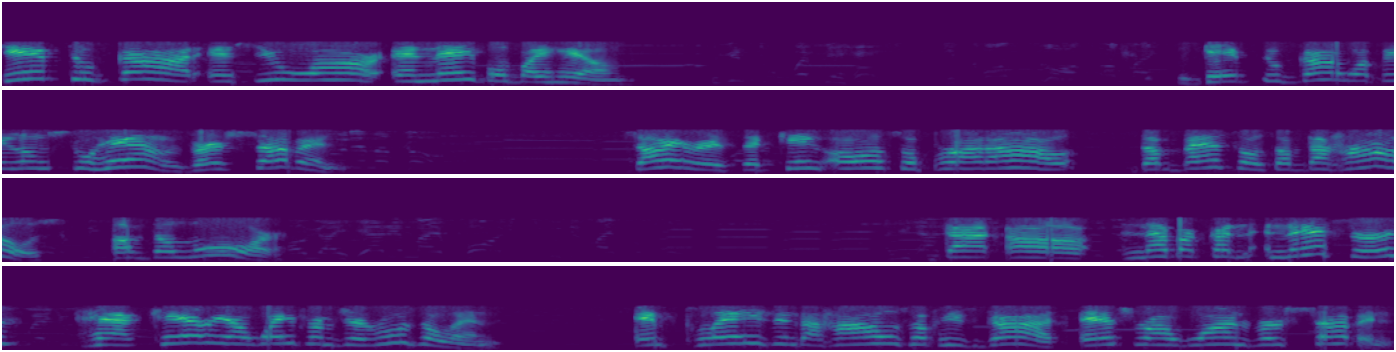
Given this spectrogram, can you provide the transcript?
Give to God as you are enabled by Him. Give to God what belongs to Him. Verse 7. Cyrus the king also brought out the vessels of the house of the Lord that uh, Nebuchadnezzar had carried away from Jerusalem and placed in the house of his God. Ezra 1, verse 7.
